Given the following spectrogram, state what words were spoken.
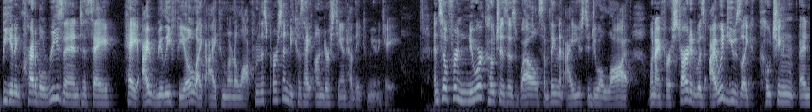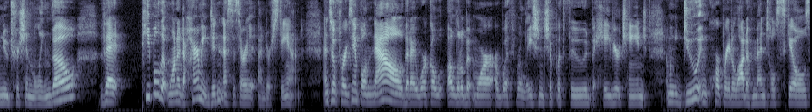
be an incredible reason to say, hey, I really feel like I can learn a lot from this person because I understand how they communicate. And so for newer coaches as well, something that I used to do a lot when I first started was I would use like coaching and nutrition lingo that people that wanted to hire me didn't necessarily understand. And so, for example, now that I work a, a, little bit more with relationship with food, behavior change, and we do incorporate a lot of mental skills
